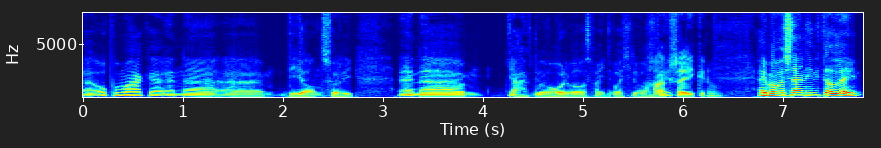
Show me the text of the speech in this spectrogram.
openmaken. En eh, ehm, Dian, sorry. En ehm, ja, we horen wel wat, van, je- wat je ervan Ga ik vindt. zeker doen. Hey, maar we zijn hier niet alleen.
